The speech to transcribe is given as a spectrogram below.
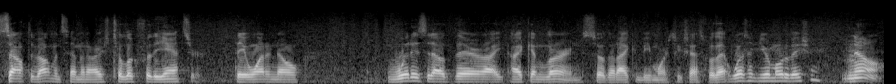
self-development seminars, to look for the answer. They want to know what is it out there I, I can learn so that I can be more successful. That wasn't your motivation? No,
